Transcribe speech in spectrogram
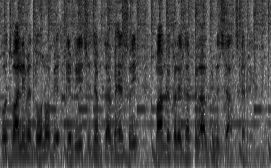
कोतवाली में दोनों के बीच जमकर बहस हुई। मामले को लेकर फ़िलहाल पुलिस जाँच कर रही है।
